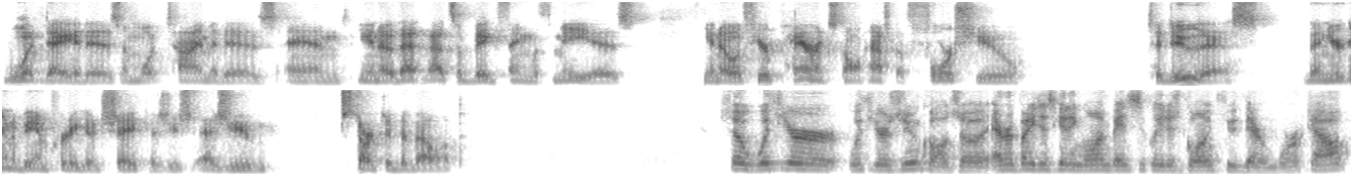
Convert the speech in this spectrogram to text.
what day it is and what time it is. And you know that that's a big thing with me is you know if your parents don't have to force you to do this then you're going to be in pretty good shape as you as you start to develop so with your with your zoom call so everybody just getting on basically just going through their workout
